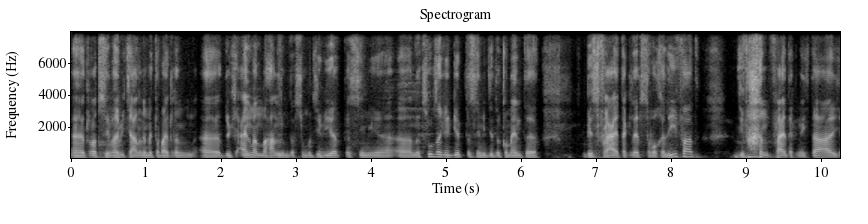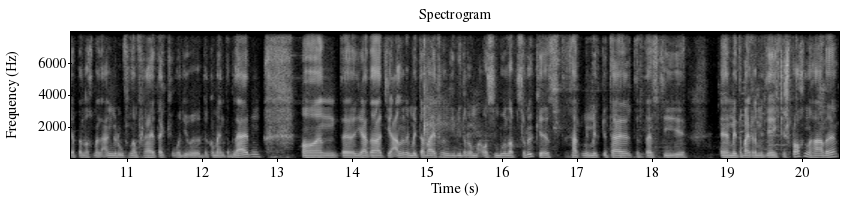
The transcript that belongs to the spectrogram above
Äh, trotzdem habe ich die andere Mitarbeiterin äh, durch Einwandbehandlung dazu motiviert, dass sie mir äh, eine Zusage gibt, dass sie mir die Dokumente bis Freitag letzte Woche liefert. Die waren Freitag nicht da. Ich habe dann nochmal angerufen am Freitag, wo die Dokumente bleiben. Und ja, da hat die andere Mitarbeiterin, die wiederum aus dem Urlaub zurück ist, hat mir mitgeteilt, dass die Mitarbeiterin, mit der ich gesprochen habe,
